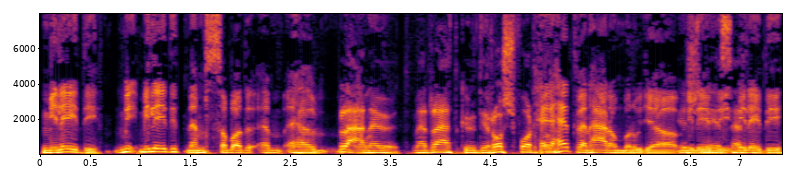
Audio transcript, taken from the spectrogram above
Milady, Mi, Milady-t nem szabad el... Pláne őt, mert rád küldi Rochefortot. 73-ban ugye a Milady, Milady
